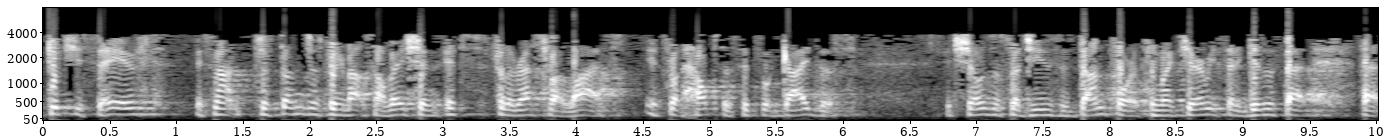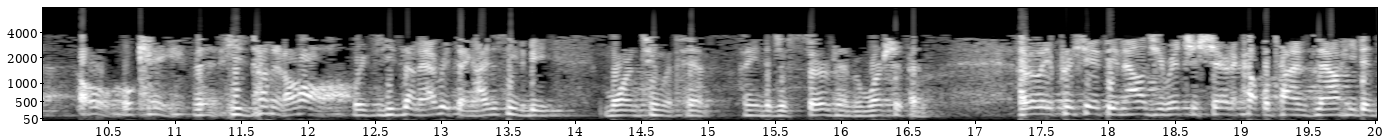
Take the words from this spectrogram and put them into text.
gets you saved. It's not just doesn't just bring about salvation. It's for the rest of our lives. It's what helps us. It's what guides us. It shows us what Jesus has done for us, and like Jeremy said, it gives us that that oh, okay, He's done it all. He's done everything. I just need to be more in tune with Him. I need to just serve Him and worship Him. I really appreciate the analogy Rich has shared a couple times now. He did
